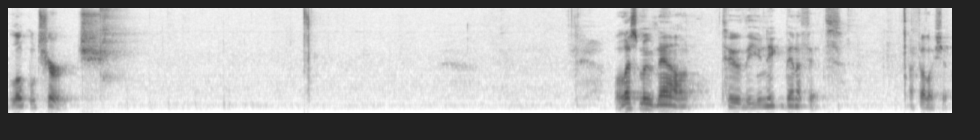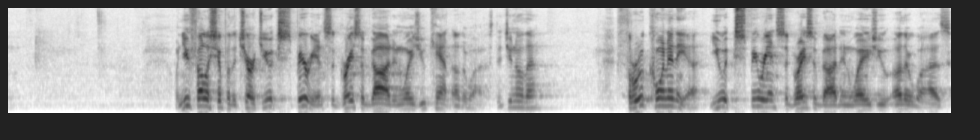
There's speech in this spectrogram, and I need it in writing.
local church. Well, let's move now to the unique benefits of fellowship. When you fellowship with the church, you experience the grace of God in ways you can't otherwise. Did you know that? Through koinonia, you experience the grace of God in ways you otherwise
